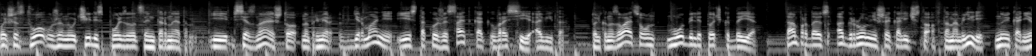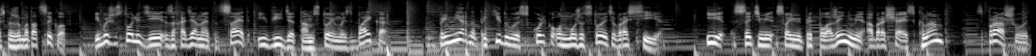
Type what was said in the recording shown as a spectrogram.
Большинство уже научились пользоваться интернетом. И все знают, что, например, в Германии есть такой же сайт, как в России, Авито. Только называется он mobile.de. Там продается огромнейшее количество автомобилей, ну и, конечно же, мотоциклов. И большинство людей, заходя на этот сайт и видя там стоимость байка, примерно прикидывают, сколько он может стоить в России. И с этими своими предположениями, обращаясь к нам, спрашивают,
